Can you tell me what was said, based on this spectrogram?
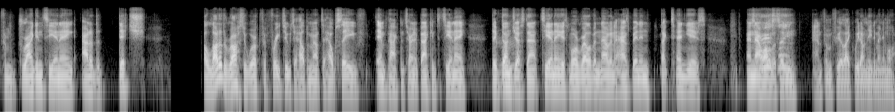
from dragging TNA out of the ditch, a lot of the roster worked for free too to help him out, to help save Impact and turn it back into TNA. They've done Mhm. just that. TNA is more relevant now than it has been in like 10 years. And now all of a Seriously? sudden, Anthem feel like we don't need him anymore.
